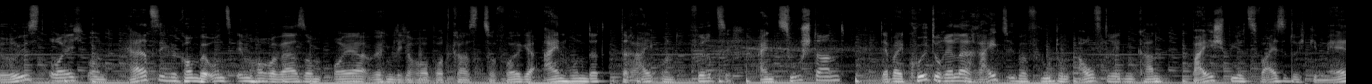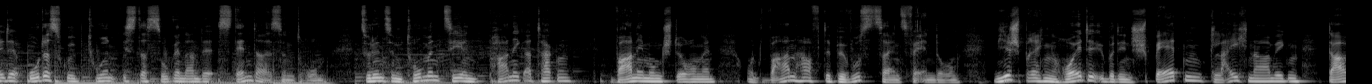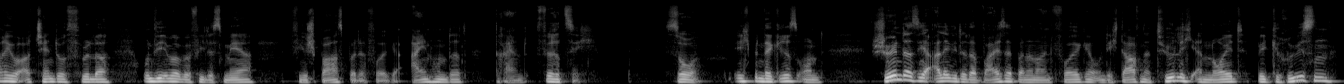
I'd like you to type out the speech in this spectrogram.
Grüßt euch und herzlich willkommen bei uns im Horrorversum, euer wöchentlicher Horror-Podcast zur Folge 143. Ein Zustand, der bei kultureller Reizüberflutung auftreten kann, beispielsweise durch Gemälde oder Skulpturen, ist das sogenannte Stendhal-Syndrom. Zu den Symptomen zählen Panikattacken, Wahrnehmungsstörungen und wahnhafte Bewusstseinsveränderung. Wir sprechen heute über den späten, gleichnamigen Dario Argento-Thriller und wie immer über vieles mehr. Viel Spaß bei der Folge 143. So, ich bin der Chris und schön, dass ihr alle wieder dabei seid bei einer neuen Folge und ich darf natürlich erneut begrüßen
